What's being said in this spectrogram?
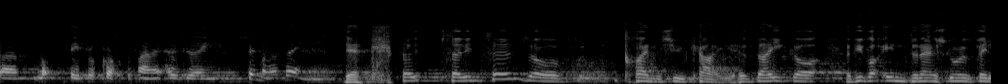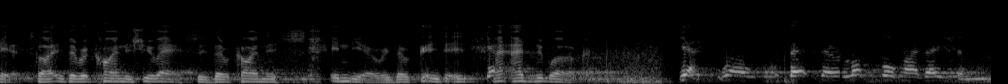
um, lots of people across the planet who are doing similar things. Yeah. So, so in terms of Kindness UK, have they got? Have you got international affiliates? Like, is there a Kindness US? Is there a Kindness India? Is there? Is it, Yeah. how, how does it work? Yes, well, there, there are lots of organisations.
